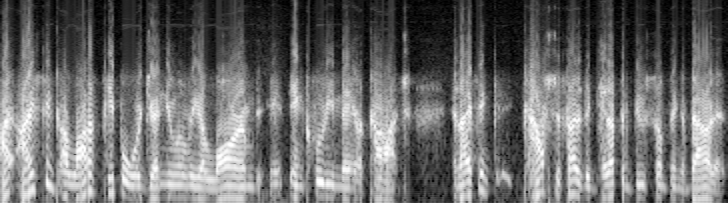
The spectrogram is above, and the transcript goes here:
I, I think a lot of people were genuinely alarmed, I- including Mayor Koch. And I think Koch decided to get up and do something about it.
